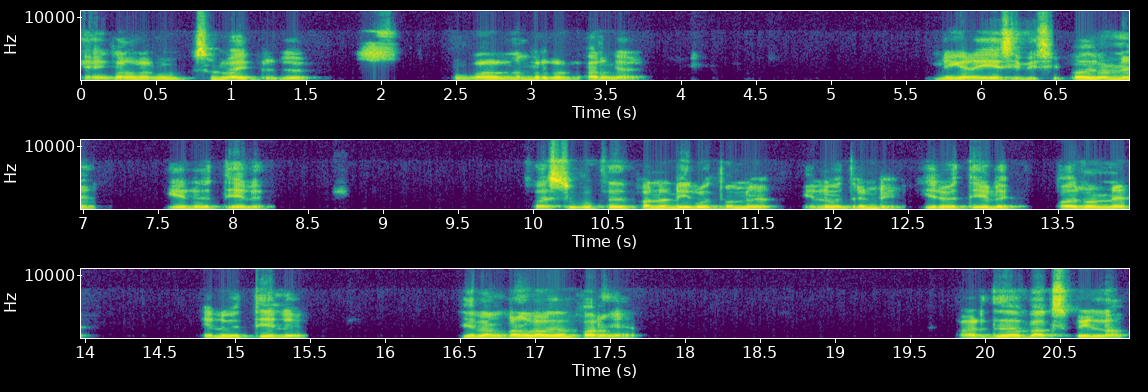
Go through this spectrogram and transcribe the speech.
என் கணக்கு நூறு பர்சன்ட் வாய்ப்பு இருக்குது உங்கள் கணக்கு நம்பர் பாருங்கள் இன்றைக்கான ஏசிபிசி பதினொன்று எழுபத்தேழு ஃபஸ்ட்டு கொடுத்தது பன்னெண்டு இருபத்தொன்று எழுபத்தி ரெண்டு இருபத்தேழு பதினொன்று எழுபத்தேழு இதெல்லாம் கணக்கில் தான் பாருங்கள் அடுத்ததாக பாக்ஸ் போயிடலாம்.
